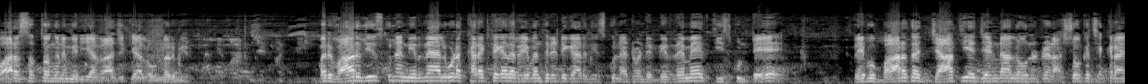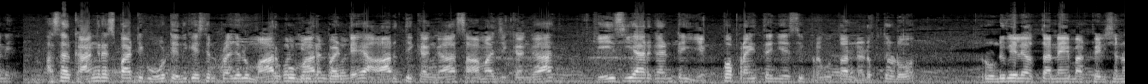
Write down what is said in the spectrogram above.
వారసత్వంగానే మీరు ఇవాళ రాజకీయాల్లో ఉన్నారు మీరు. మరి వారు తీసుకున్న నిర్ణయాలు కూడా కరెక్టే కదా? రేవంత్ రెడ్డి గారు తీసుకున్నటువంటి నిర్ణయమే తీసుకుంటే రేపు భారత జాతీయ జెండాలో ఉన్నటువంటి అశోక చక్రాన్ని అసలు కాంగ్రెస్ పార్టీకి ఓటు ఎందుకు వేసిన ప్రజలు మార్పు మార్పు అంటే ఆర్థికంగా సామాజికంగా కేసీఆర్ కంటే ఎక్కువ ప్రయత్నం చేసి ప్రభుత్వాన్ని నడుపుతాడో రెండు వేలే వస్తున్నాయి మాకు పెన్షన్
